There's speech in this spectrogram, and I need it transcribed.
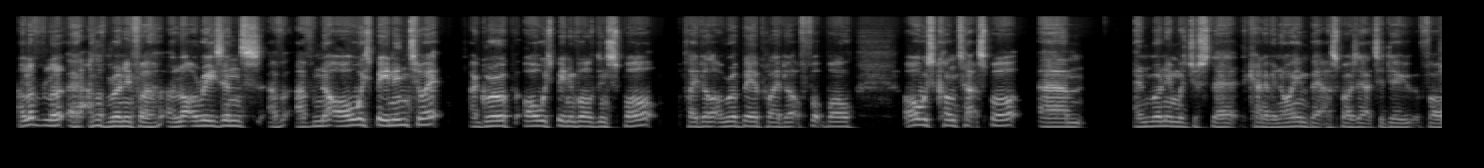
I love uh, I love running for a lot of reasons. I've I've not always been into it. I grew up always been involved in sport. Played a lot of rugby. I played a lot of football. Always contact sport. Um, and running was just the kind of annoying bit I suppose I had to do for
